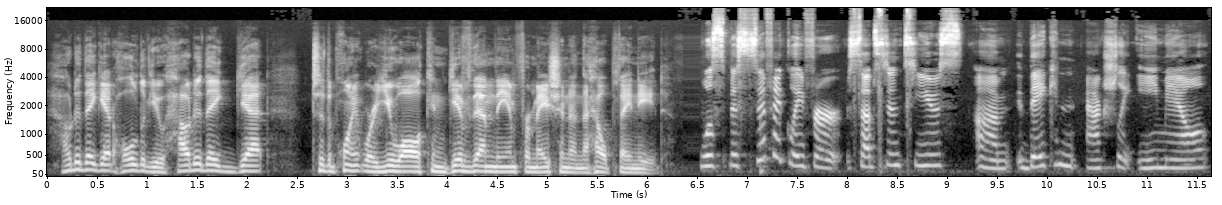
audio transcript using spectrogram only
How do they get hold of you? How do they get to the point where you all can give them the information and the help they need? Well, specifically for substance use, um, they can actually email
